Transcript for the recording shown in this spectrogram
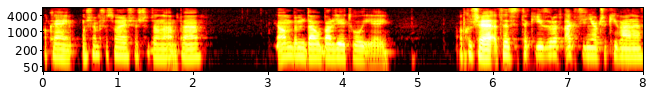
Okej, musimy przesunąć jeszcze tą lampę. Ja bym dał bardziej tu jej. O kurczę, to jest taki zwrot akcji nieoczekiwany.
